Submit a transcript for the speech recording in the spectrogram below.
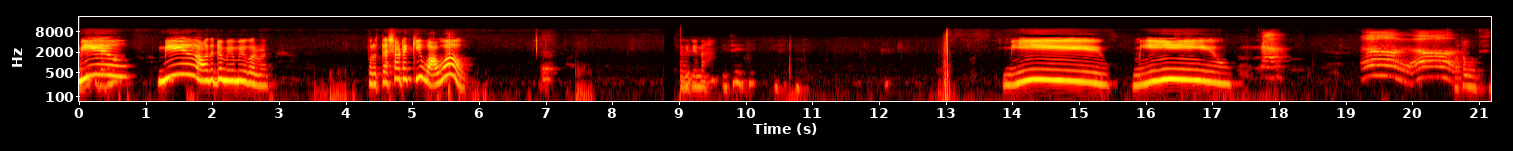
মেয়ে মিউ আমাদেরটা মিউ মিউ করবেন। প্রত্যাশা ওটা কি? Wow wow. না। Meow meow. কথা বলতেছি।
